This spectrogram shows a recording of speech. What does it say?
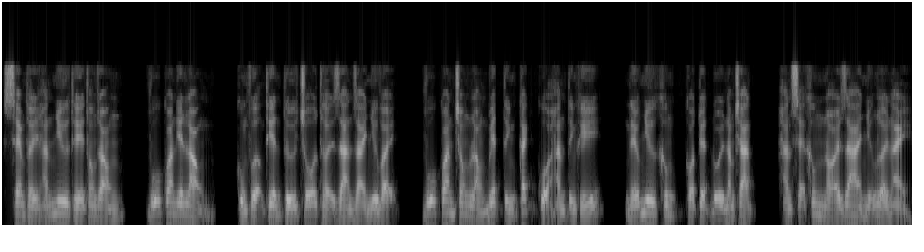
xem thấy hắn như thế thong dong, vũ quan yên lòng, cùng phượng thiên tứ chỗ thời gian dài như vậy vũ quan trong lòng biết tính cách của hắn tính khí, nếu như không có tuyệt đối nắm chặt, hắn sẽ không nói ra những lời này.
